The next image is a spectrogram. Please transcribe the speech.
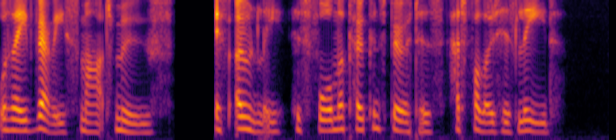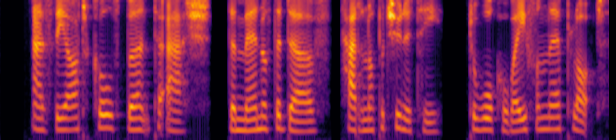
was a very smart move. If only his former co conspirators had followed his lead. As the articles burnt to ash, the men of the Dove had an opportunity to walk away from their plot,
